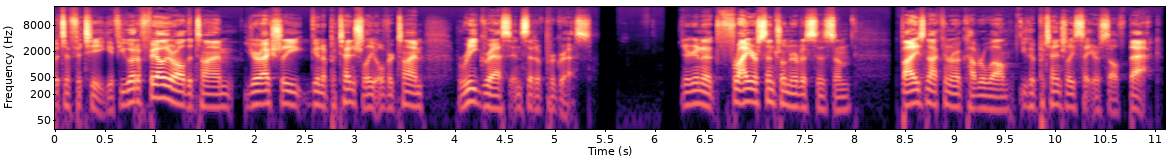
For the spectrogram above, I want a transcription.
but to fatigue. If you go to failure all the time, you're actually going to potentially over time regress instead of progress. You're going to fry your central nervous system. Body's not going to recover well. You could potentially set yourself back.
